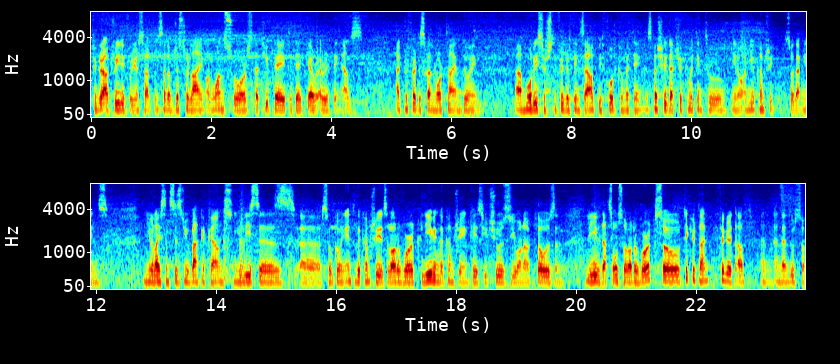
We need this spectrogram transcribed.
figure out really for yourself instead of just relying on one source that you pay to take care of everything else. I prefer to spend more time doing uh, more research to figure things out before committing, especially that you're committing to you know a new country. So that means new licenses, new bank accounts, new leases. Uh, so going into the country is a lot of work. Leaving the country in case you choose you want to close and leave, that's also a lot of work. So take your time, figure it out, and, and then do so.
